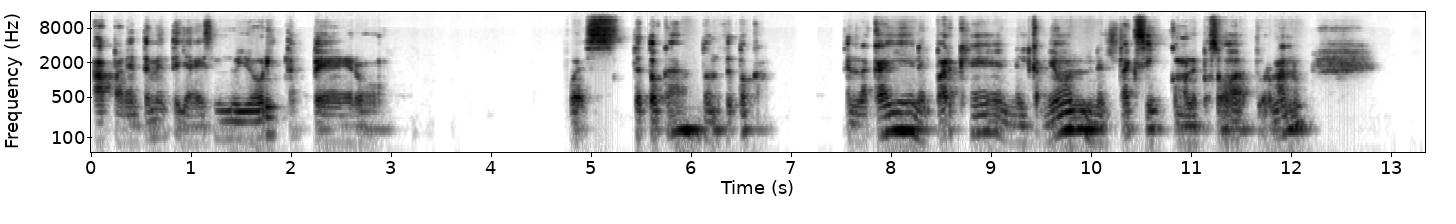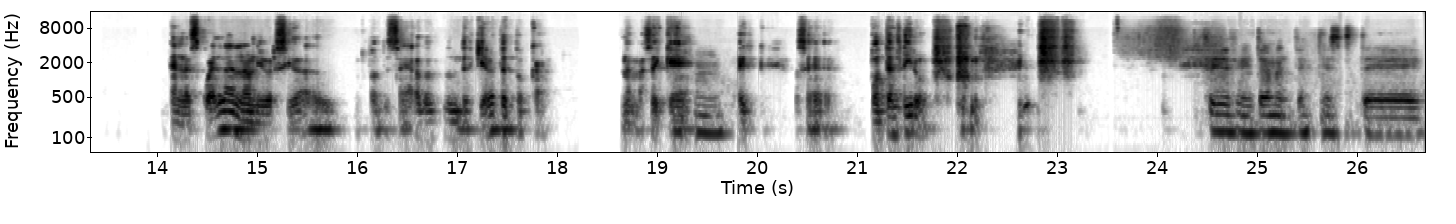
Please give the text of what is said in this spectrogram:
aparentemente ya disminuyó ahorita, pero pues te toca donde te toca. En la calle, en el parque, en el camión, en el taxi, como le pasó a tu hermano. En la escuela, en la universidad, donde sea, donde quiera te toca. Nada más hay que, o sea, ponte al tiro. Sí, definitivamente. Este,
